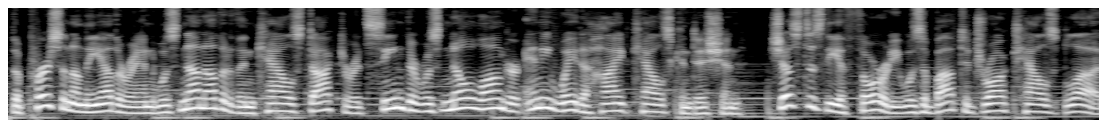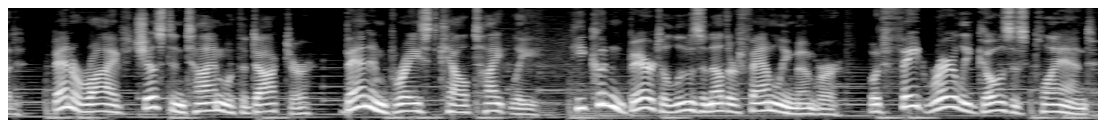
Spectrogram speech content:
The person on the other end was none other than Cal's doctor. It seemed there was no longer any way to hide Cal's condition. Just as the authority was about to draw Cal's blood, Ben arrived just in time with the doctor. Ben embraced Cal tightly. He couldn't bear to lose another family member, but fate rarely goes as planned.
